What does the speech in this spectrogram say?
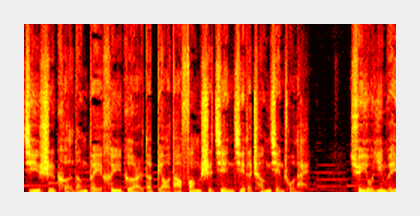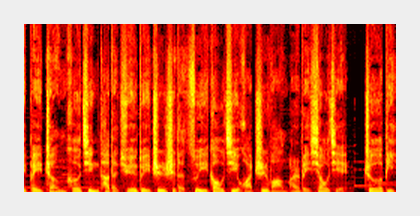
即使可能被黑格尔的表达方式间接地呈现出来，却又因为被整合进他的绝对知识的最高计划之网而被消解遮蔽，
